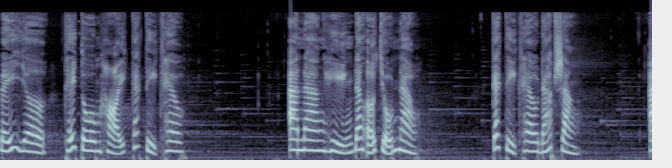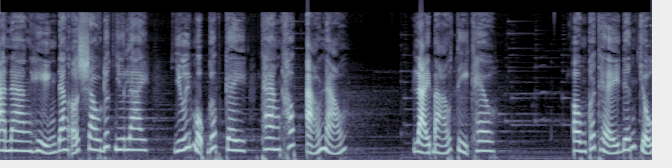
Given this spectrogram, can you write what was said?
Bấy giờ, Thế Tôn hỏi các tỳ kheo, A Nan hiện đang ở chỗ nào? Các tỳ kheo đáp rằng, A Nan hiện đang ở sau Đức Như Lai, dưới một gốc cây than khóc ảo não. Lại bảo tỳ kheo, ông có thể đến chỗ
